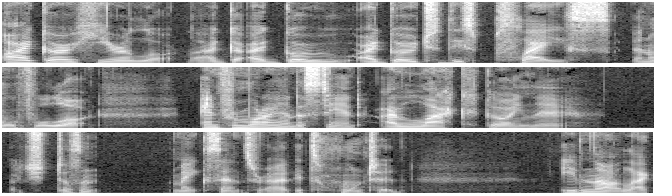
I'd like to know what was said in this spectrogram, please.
I go here a lot. I go, I go, I go to this place an awful lot, and from what I understand, I like going there, which doesn't make sense, right? It's haunted even though I like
